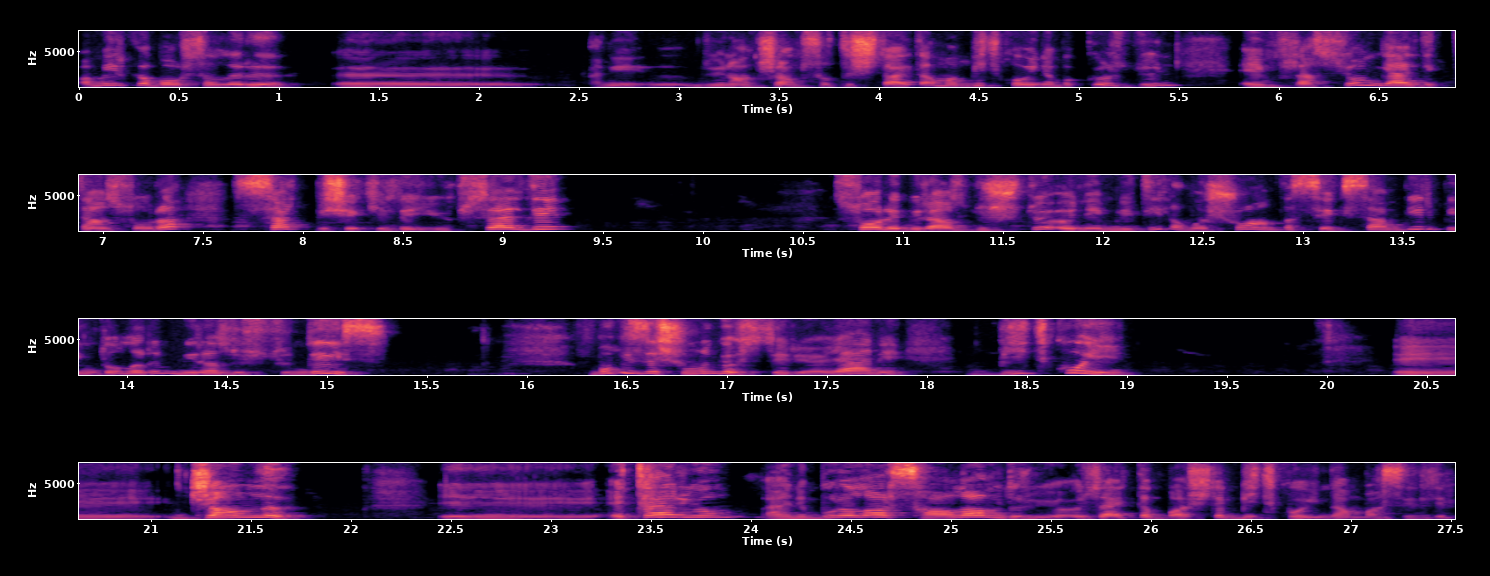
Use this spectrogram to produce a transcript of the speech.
Amerika borsaları e, hani dün akşam satıştaydı ama Bitcoin'e bakıyoruz. Dün enflasyon geldikten sonra sert bir şekilde yükseldi. Sonra biraz düştü önemli değil ama şu anda 81 bin doların biraz üstündeyiz. Bu bize şunu gösteriyor yani Bitcoin e, canlı e, Ethereum yani buralar sağlam duruyor. Özellikle başta Bitcoin'den bahsedelim.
